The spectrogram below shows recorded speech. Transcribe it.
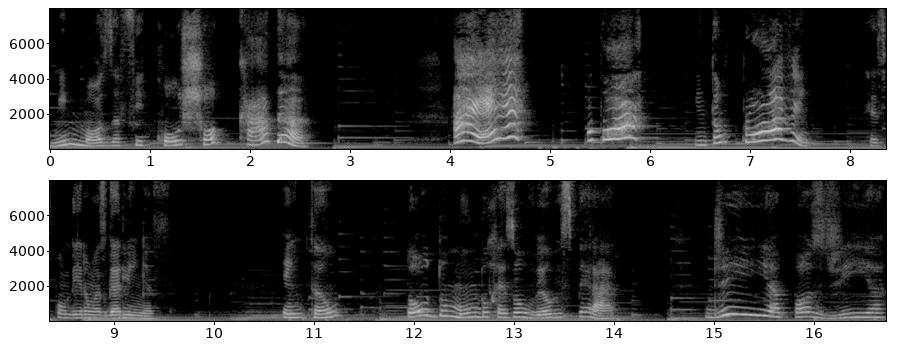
Mimosa ficou chocada. Ah, é? Popó! Então provem! responderam as galinhas. Então todo mundo resolveu esperar. Dia após dia,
